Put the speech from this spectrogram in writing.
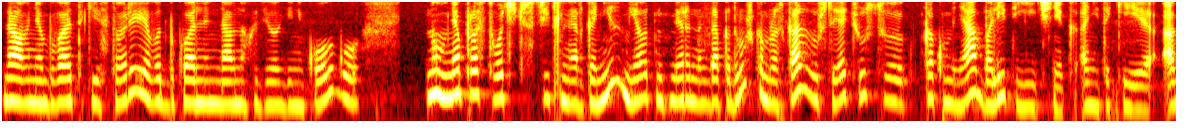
Да, у меня бывают такие истории. Я вот буквально недавно ходила к гинекологу. Ну, у меня просто очень чувствительный организм. Я вот, например, иногда подружкам рассказываю, что я чувствую, как у меня болит яичник. Они такие, а,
